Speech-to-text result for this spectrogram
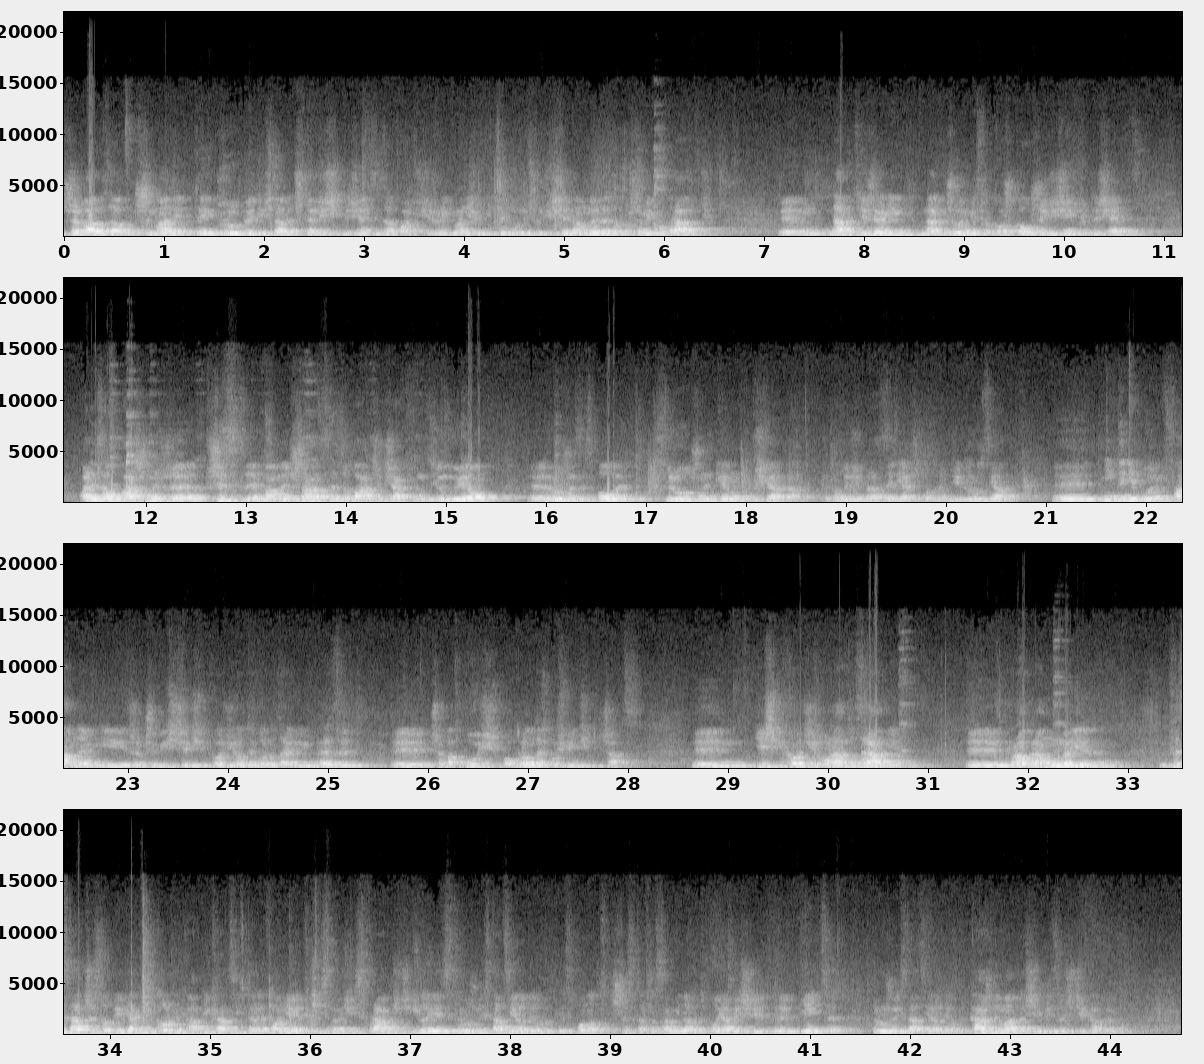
trzeba za utrzymanie tej grupy gdzieś nawet 40 tysięcy zapłacić. Jeżeli Panie Wiceburmistrzu gdzieś się tam mylę, to proszę mnie poprawić. Nawet jeżeli naliczyłem, jest to koszt około 60 tysięcy. Ale zauważmy, że wszyscy mamy szansę zobaczyć, jak funkcjonują różne zespoły z różnych kierunków świata. Czy to będzie Brazylia, czy to będzie Gruzja. Y, Nigdy nie byłem fanem i rzeczywiście, jeśli chodzi o tego rodzaju imprezy, y, trzeba pójść, pooglądać, poświęcić czas. Y, Jeśli chodzi o lato z radiem, program numer jeden. Wystarczy sobie w jakiejkolwiek aplikacji w telefonie wcisnąć i sprawdzić, ile jest różnych stacji radiowych. Jest ponad 300, czasami nawet pojawia się y, 500 różnych stacji radiowych. Każdy ma dla siebie coś ciekawego.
